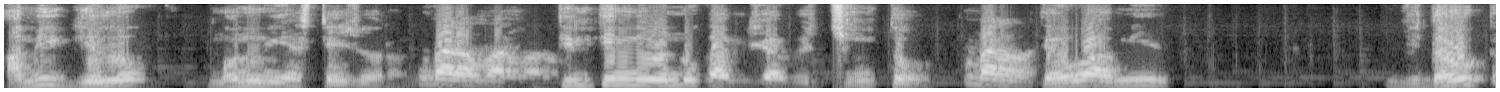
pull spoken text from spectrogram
आम्ही गेलो म्हणून या स्टेजवर आलो. बरोबर बरोबर. तीन तीन निवडणुका आम्ही ज्यावेळेस जिंकतो बरोबर. तेव्हा आम्ही विदाऊट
